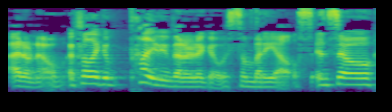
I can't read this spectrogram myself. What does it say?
I don't know. I felt like it'd probably be better to go with somebody else. And so,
